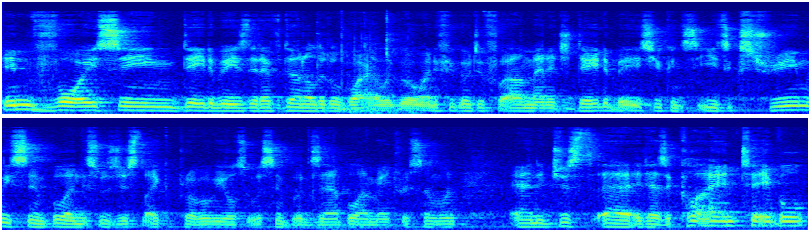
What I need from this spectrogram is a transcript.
invoicing database that I've done a little while ago. And if you go to file manage database you can see it's extremely simple. And this was just like probably also a simple example I made for someone. And it just uh, it has a client table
